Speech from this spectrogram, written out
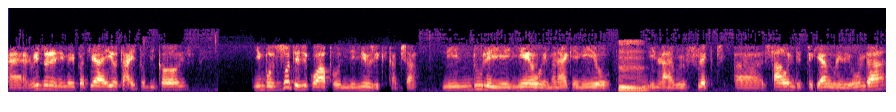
mm. uh, reason nimeipatia hiyo title because nyimbo zote ziko hapo ni music kabisa, ni Ndule yenyewe, maana yake ni hiyo mm. ina reflect uh, sound peke yangu niliunda,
